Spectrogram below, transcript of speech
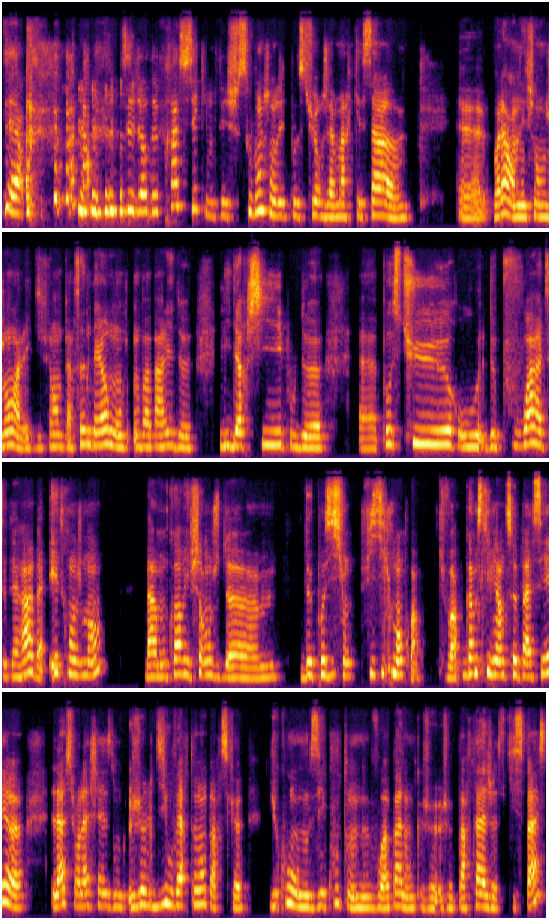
C'est le genre de phrase, tu sais, qui me fait souvent changer de posture. J'ai remarqué ça. Euh, euh, voilà, en échangeant avec différentes personnes. D'ailleurs, on, on, va parler de leadership ou de euh, posture ou de pouvoir, etc. Bah, étrangement, bah, mon corps, il change de, de position physiquement, quoi tu vois, comme ce qui vient de se passer euh, là sur la chaise. Donc, je le dis ouvertement parce que du coup, on nous écoute, on ne voit pas, donc je, partage ce qui se passe.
